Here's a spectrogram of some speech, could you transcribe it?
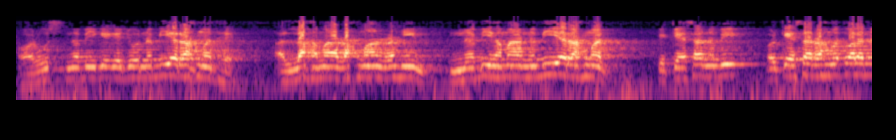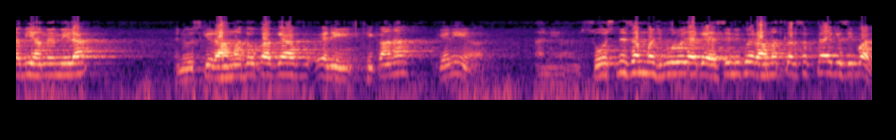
اور اس نبی کے جو نبی رحمت ہے، اللہ ہمارا رحمان رحیم، نبی ہمارا نبی رحمت۔ کہ کیسا نبی اور کیسا رحمت والا نبی ہمیں ملا؟ یعنی اس کی رحمتوں کا کیا یعنی ٹھکانا یعنی یعنی سوچنے سے ہم مجبور ہو جائے کہ ایسے بھی کوئی رحمت کر سکتا ہے کسی پر۔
